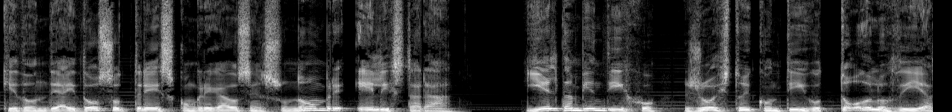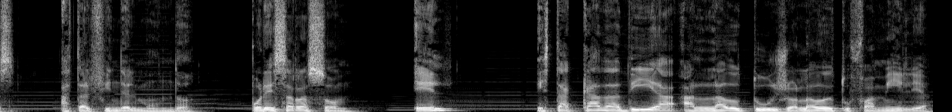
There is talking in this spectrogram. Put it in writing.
que donde hay dos o tres congregados en su nombre, Él estará. Y Él también dijo, yo estoy contigo todos los días hasta el fin del mundo. Por esa razón, Él está cada día al lado tuyo, al lado de tu familia,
